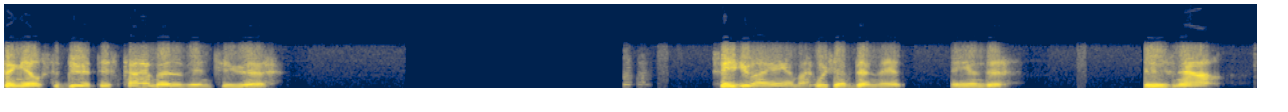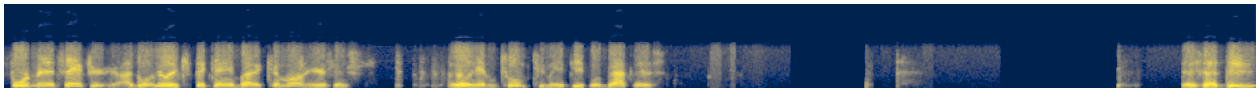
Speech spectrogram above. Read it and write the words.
thing else to do at this time other than to uh, say who I am. I wish I've done that. And uh, it is now four minutes after. I don't really expect anybody to come on here since I really haven't told too many people about this. As I do,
